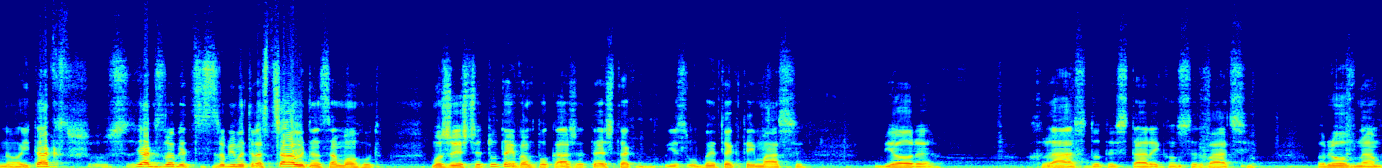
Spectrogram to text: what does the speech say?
No i tak jak zrobię, zrobimy teraz cały ten samochód, może jeszcze tutaj Wam pokażę, też tak jest ubytek tej masy. Biorę chlas do tej starej konserwacji, równam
